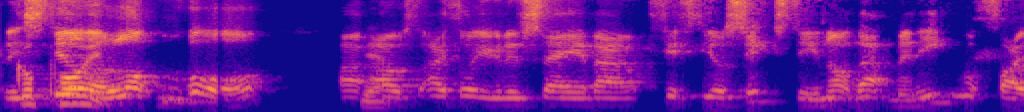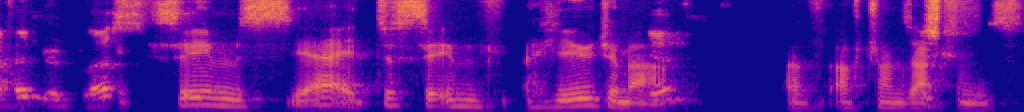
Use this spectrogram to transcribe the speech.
But it's still point. a lot more I, Yeah. I, was, I thought you were going to say about 50 or 60, not that many, not 500 It plus. seems, yeah, it just seems a huge amount Yeah. of, of transactions.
